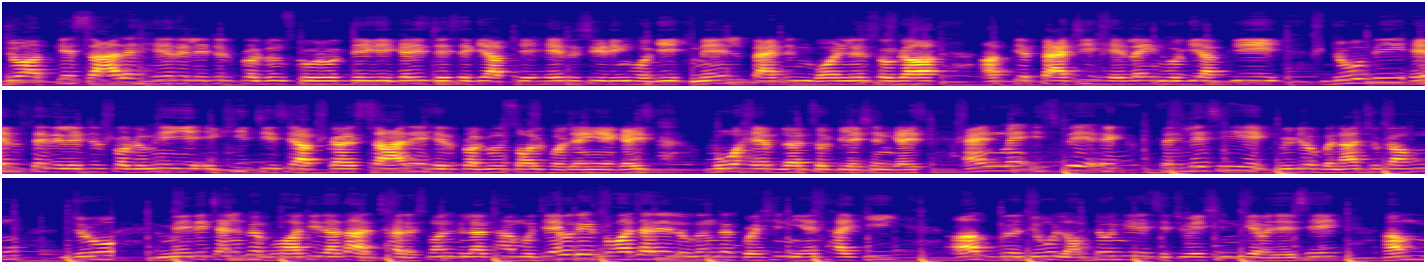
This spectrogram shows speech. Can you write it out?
जो आपके सारे हेयर रिलेटेड प्रॉब्लम्स को रोक देगी गई जैसे कि आपके हेयर रिसीडिंग होगी मेल पैटर्न बॉल्डनेस होगा आपके पैची हेयरलाइन होगी आपकी जो भी हेयर से रिलेटेड प्रॉब्लम है ये एक ही चीज़ से आपका सारे हेयर प्रॉब्लम सॉल्व हो जाएँगे गाइस वो है ब्लड सर्कुलेशन गाइस एंड मैं इस पे एक पहले से ही एक वीडियो बना चुका हूँ जो मेरे चैनल पे बहुत ही ज़्यादा अच्छा रिस्पॉन्स मिला था मुझे। तो बहुत सारे लोगों का क्वेश्चन ये था कि अब जो लॉकडाउन के सिचुएशन की वजह से हम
